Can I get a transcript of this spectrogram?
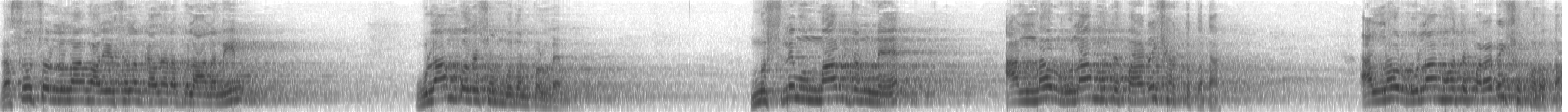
রাসুল সাল্লাহ আলী সাল্লামকে আল্লাহ রাবুল আলমিন, গুলাম বলে সম্বোধন করলেন। মুসলিম উম্মার জন্যে আল্লাহর গোলাম হতে পারাটাই সার্থকতা। আল্লাহর গোলাম হতে পারাটাই সফলতা।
